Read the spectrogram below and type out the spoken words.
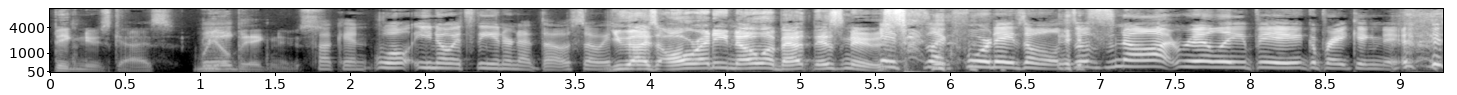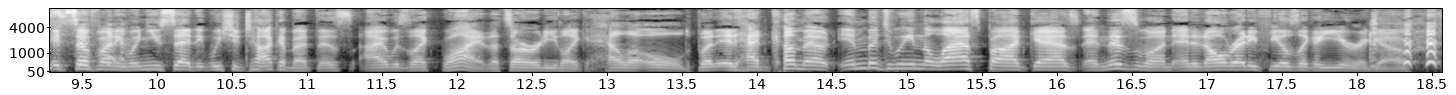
Big news, guys. Real Big big news. Fucking. Well, you know, it's the internet though, so it's You guys already know about this news. it's like four days old, so it's not really big breaking news. it's so funny when you said we should talk about this. I was like, "Why? That's already like hella old." But it had come out in between the last podcast and this one, and it already feels like a year ago.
